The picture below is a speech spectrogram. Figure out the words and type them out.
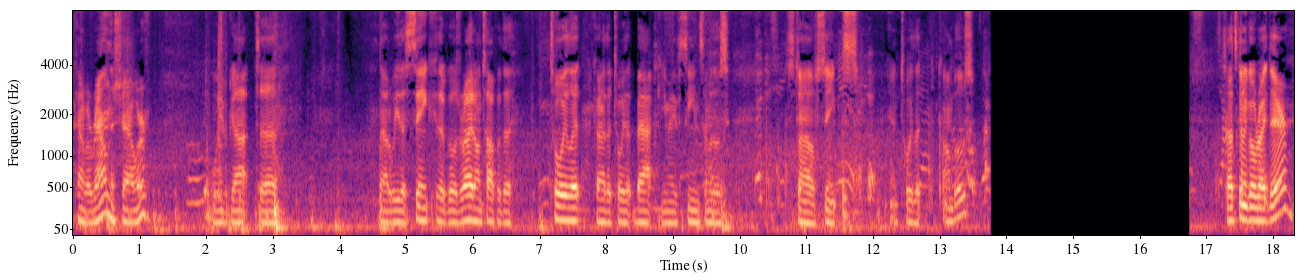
kind of around the shower. We've got, uh, that'll be the sink that goes right on top of the toilet, kind of the toilet back. You may have seen some of those style sinks and toilet combos. So that's gonna go right there.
